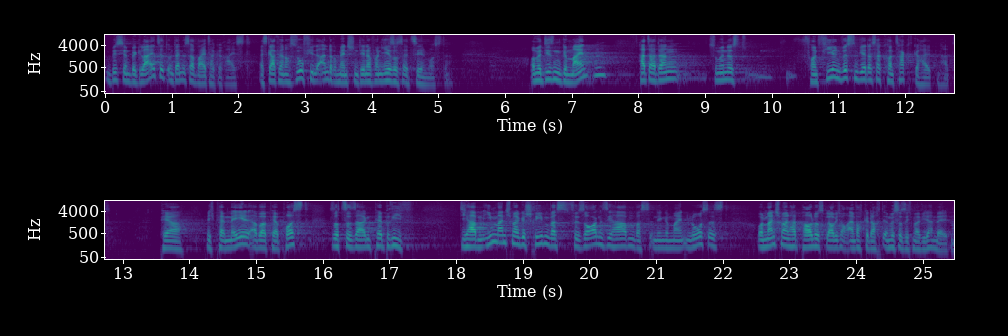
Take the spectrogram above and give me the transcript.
ein bisschen begleitet und dann ist er weitergereist. Es gab ja noch so viele andere Menschen, denen er von Jesus erzählen musste. Und mit diesen Gemeinden hat er dann, zumindest von vielen wissen wir, dass er Kontakt gehalten hat. Per, nicht per Mail, aber per Post, sozusagen per Brief. Die haben ihm manchmal geschrieben, was für Sorgen sie haben, was in den Gemeinden los ist. Und manchmal hat Paulus, glaube ich, auch einfach gedacht, er müsse sich mal wieder melden.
